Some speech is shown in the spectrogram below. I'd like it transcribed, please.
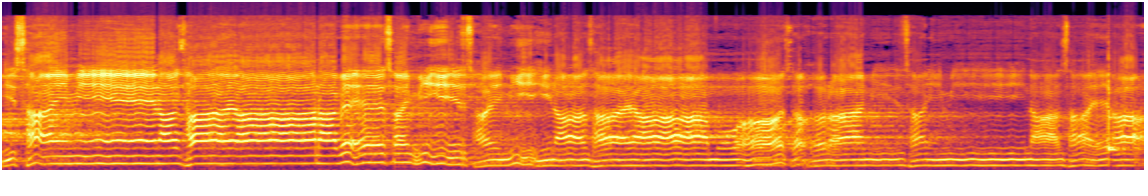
니사이미 나사야 나베 사이미 사이미 나사야 무어서라미 사이미 나사야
